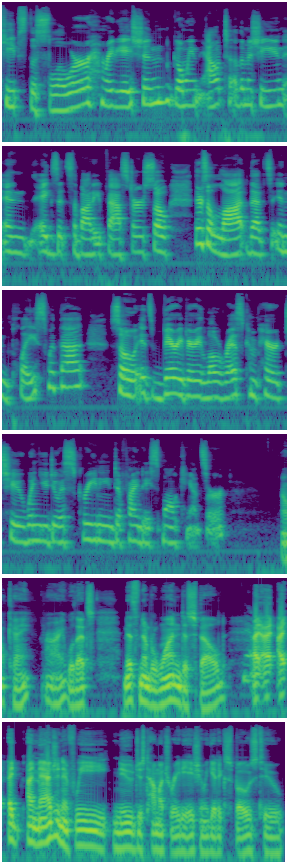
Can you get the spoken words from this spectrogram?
keeps the slower radiation going out of the machine and exits the body faster. So there's a lot that's in place with that. So it's very, very low risk compared to when you do a screening to find a small cancer. Okay. All right. Well, that's myth number one dispelled. Yep. I, I, I, I imagine if we knew just how much radiation we get exposed to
